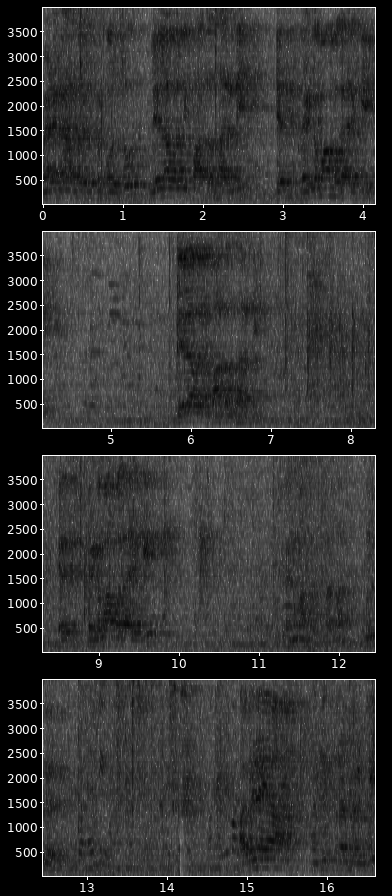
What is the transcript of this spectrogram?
మేడం గారు అందజేసుకోవచ్చు లీలావతి పాత్రధారిని ఎస్ వెంగమామ గారికి లీలావతి పాత్రధారిని ఎస్ వెంగమామ గారికి వెంగమాంబ ముందుకు అభినయ అందిస్తున్నటువంటి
